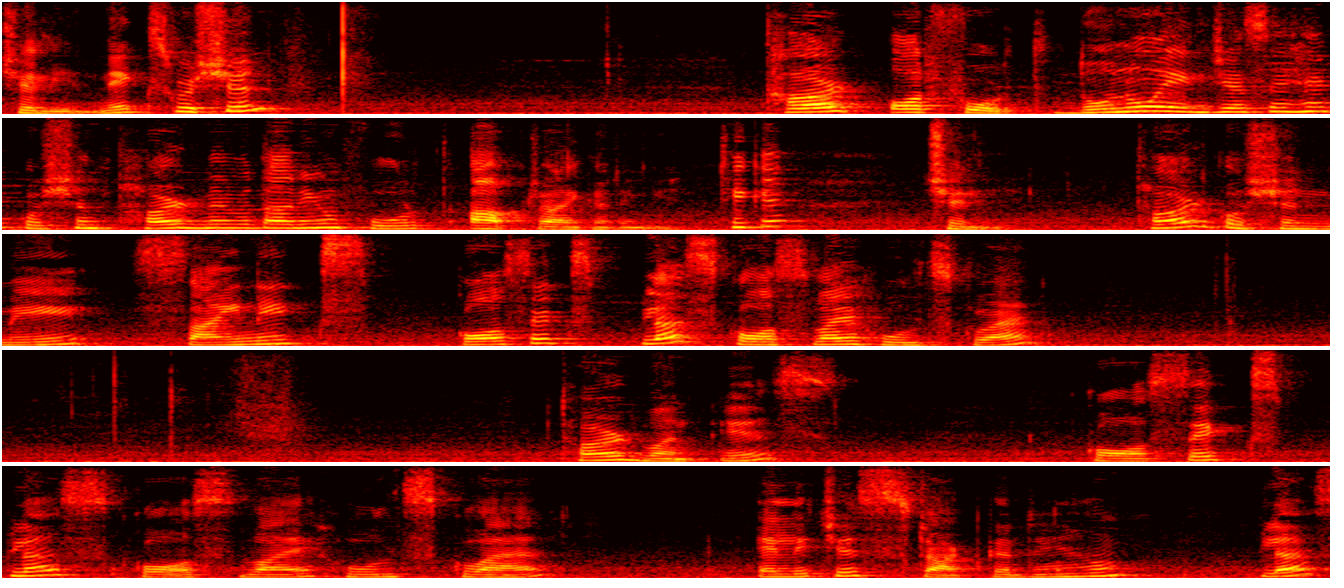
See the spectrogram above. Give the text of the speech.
चलिए नेक्स्ट क्वेश्चन थर्ड और फोर्थ दोनों एक जैसे हैं. क्वेश्चन थर्ड मैं बता रही हूँ फोर्थ आप ट्राई करेंगे. ठीक है? चलिए थर्ड क्वेश्चन में sine x cos x plus cos y whole square third one is cos x plus cos y whole square. LHS start कर रहे हैं हम plus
